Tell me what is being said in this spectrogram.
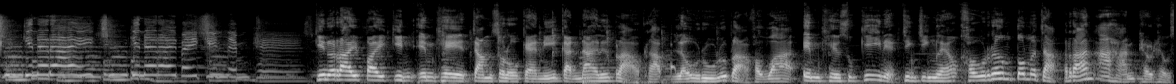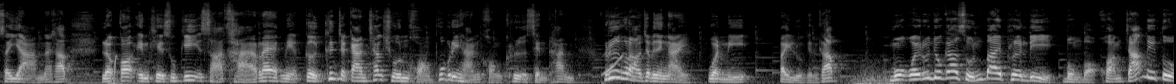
กินอะไรฉันกินอะไรไปกิน MK กินอะไรไปกิน MK จำสโลแกนนี้กันได้หรือเปล่าครับ แล้วรู้หรือเปล่าครับว่า MK s u k i เนี่ยจริง ๆ แล้วเขาเริ่มต้นมาจากร้านอาหารแถวแถวสยามนะครับ แล้วก็ MK s u k i สาขาแรกเนี่ยเกิดขึ้นจากการชักชวนของผู้บริหารของเครือเซนทันเรื่องราวจะเป็นยังไง วันนี้ไปลุยกันครับ หมวกวัยรุ่นยุค90 บายเพลินดี บ่งบอกความจ้าบในตัว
